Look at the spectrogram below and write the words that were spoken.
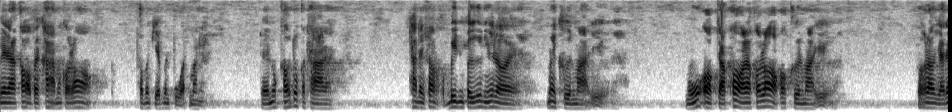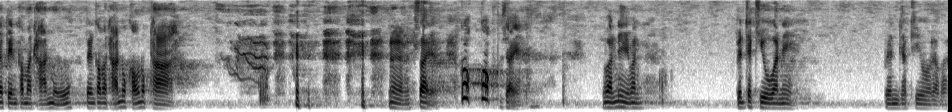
เวลาเขาเอาไปฆ่ามันก็ร้องเพราะมันเจ็บมันปวดมัน แต่นกเขานกกระทาถ้าได้ชอบก็บินปื้อนี้เลย ไม่คืนมาอีกหมูออกจากพ่อแล้วเขาล่อเขาคืนมาเองพวกเราอยากได้เป็นกรรมฐานหมู เป็นกรรมฐานนกเขานกทา ใส่ก็ก็ใส่ วันนี้มัน เป็นจะคิววันนี้ เป็นจะคิวแล้วก็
